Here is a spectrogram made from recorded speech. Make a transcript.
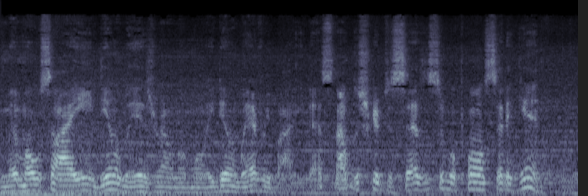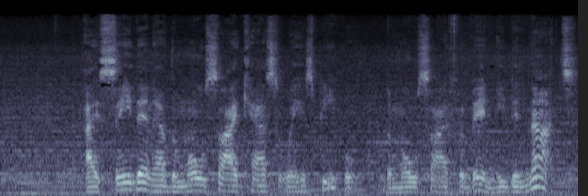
Most High ain't dealing with Israel no more. He's dealing with everybody. That's not what the scripture says. This is what Paul said again. I say then, have the Most High cast away his people? The Most High forbidden. He did not.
